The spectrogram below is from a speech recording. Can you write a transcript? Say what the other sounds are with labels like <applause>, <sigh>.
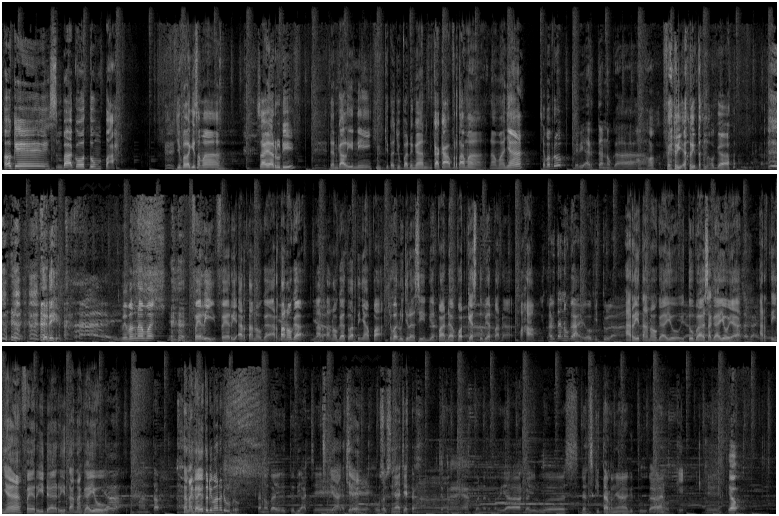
Oke, sembako tumpah. Jumpa lagi sama saya Rudi dan kali ini kita jumpa dengan kakak pertama. Namanya siapa, Bro? Ferry Artanoga. Oh, Ferry Aritanoga. <laughs> Jadi memang nama Ferry, Ferry Artanoga. Artanoga. Iya. Artanoga itu artinya apa? Coba lu jelasin biar pada podcast tuh biar pada paham gitu. Artanoga, yo gitulah. Ari Tanoh Gayo itu bahasa Gayo ya. Bahasa Gayo. Artinya Ferry dari Tanah Gayo. Ya, mantap. Tanah Gayo itu di mana dulu, Bro? Tanogayo itu di Aceh. Di Aceh. Khususnya Aceh Tengah. Aceh Tengah ya. Bener meriah, Gayo lues dan sekitarnya gitu kan. Oke. Oke. Yuk.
